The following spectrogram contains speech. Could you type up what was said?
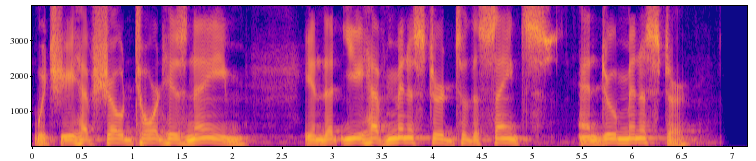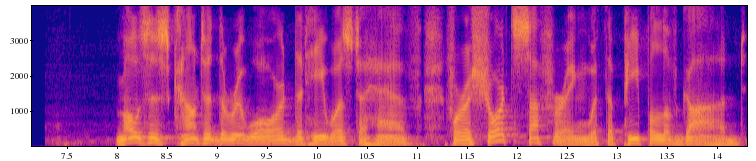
which ye have showed toward his name, in that ye have ministered to the saints and do minister. Moses counted the reward that he was to have for a short suffering with the people of God,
